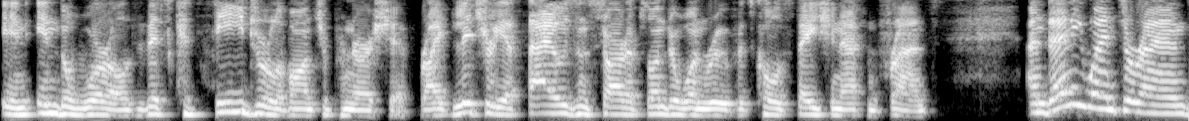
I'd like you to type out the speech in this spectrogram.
in, in the world, this cathedral of entrepreneurship, right? Literally a thousand startups under one roof. It's called Station F in France. And then he went around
